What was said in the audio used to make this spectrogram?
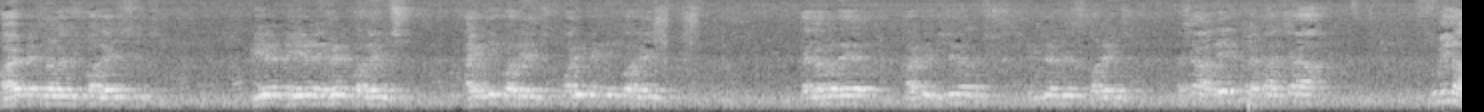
biotechnology college B Ed D Ed M Ed college I T college polytechnic college त्याच्यामध्ये आर्टिफिशियल इंटेलिजन्स कॉलेज अशा अनेक प्रकारच्या सुविधा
